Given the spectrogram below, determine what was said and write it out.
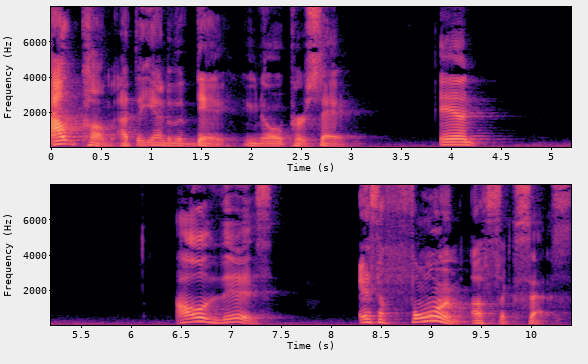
outcome at the end of the day, you know, per se. And all of this is a form of success.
